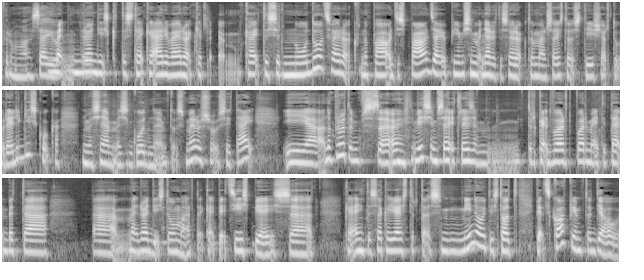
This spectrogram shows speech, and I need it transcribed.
pirmā sajūta. Man radīs, ka tas tā kā arī vairāk ir, ka tas ir nodots vairāk, nu, paudzes paudzē, jo, piemēram, man arī tas vairāk vairāk saistos tieši ar to reliģisko, ka mēs, jā, mēs godinājam tos mirušos. I, nu, protams, visiem šeit reizēm tur kādu vārdu pārmēti, bet uh, uh, man radīs tomēr kā pēc īspējas. Uh, Kā Anita saka, ja es tur tās minūtes, tad pēc kopiem tad jau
